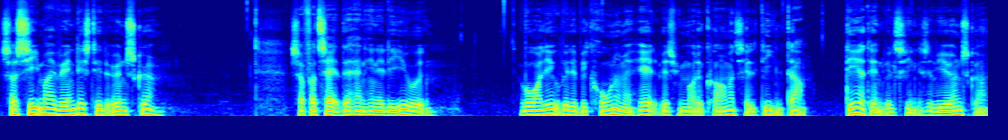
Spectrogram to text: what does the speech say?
så sig mig venligst dit ønske. Så fortalte han hende lige ud, Vores liv ville blive kronet med held, hvis vi måtte komme til din dam. Det er den velsignelse, vi ønsker.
